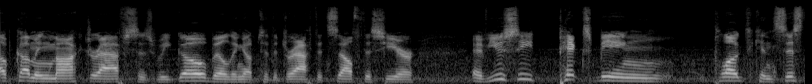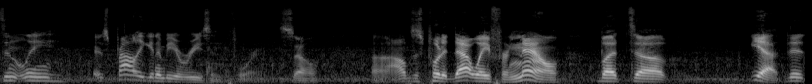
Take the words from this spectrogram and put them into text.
upcoming mock drafts as we go, building up to the draft itself this year. If you see picks being plugged consistently, there's probably going to be a reason for it. So uh, I'll just put it that way for now. But uh, yeah, the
